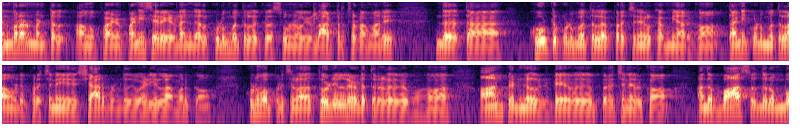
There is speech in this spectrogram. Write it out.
என்வரான்மெண்டல் அவங்க ப பணி செய்கிற இடங்கள் குடும்பத்தில் இருக்கிற சூழ்நிலைகள் டாக்டர் சொன்ன மாதிரி இந்த த கூட்டு குடும்பத்தில் பிரச்சனைகள் கம்மியாக இருக்கும். தனி குடும்பத்தில் அவங்களுடைய பிரச்சனையை ஷேர் பண்ணுறதுக்கு வழி இல்லாமல் இருக்கும். குடும்ப பிரச்சனை தொழில் இடத்துல ஆண் பெண்கள்கிட்டே பிரச்சனை இருக்கும். அந்த பாஸ் வந்து ரொம்ப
